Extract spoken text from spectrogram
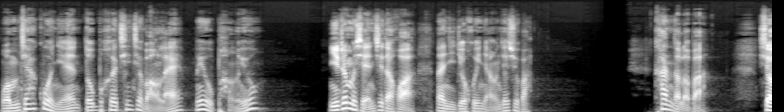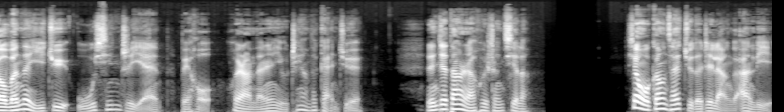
我们家过年都不和亲戚往来，没有朋友？你这么嫌弃的话，那你就回娘家去吧。看到了吧，小文的一句无心之言背后会让男人有这样的感觉，人家当然会生气了。像我刚才举的这两个案例，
